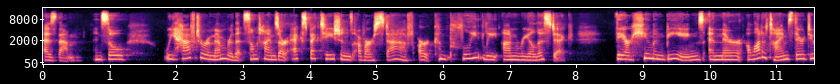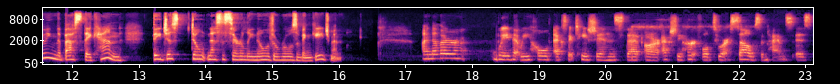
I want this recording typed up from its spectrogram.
as them. And so we have to remember that sometimes our expectations of our staff are completely unrealistic. They are human beings and they're a lot of times they're doing the best they can they just don't necessarily know the rules of engagement. another way that we hold expectations that are actually hurtful to ourselves sometimes is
